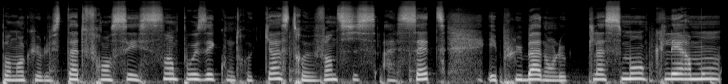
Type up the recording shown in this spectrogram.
pendant que le Stade français s'imposait contre Castres 26 à 7. Et plus bas dans le classement, Clermont,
